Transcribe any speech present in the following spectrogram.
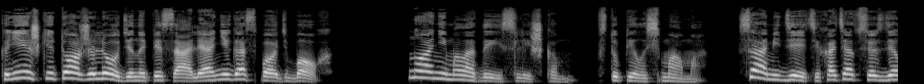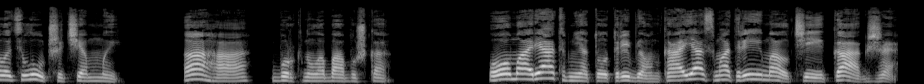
Книжки тоже люди написали, а не Господь Бог». «Но они молодые слишком», — вступилась мама. Сами дети хотят все сделать лучше, чем мы. Ага, буркнула бабушка. Уморят мне тут ребенка, а я смотри и молчи, как же.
